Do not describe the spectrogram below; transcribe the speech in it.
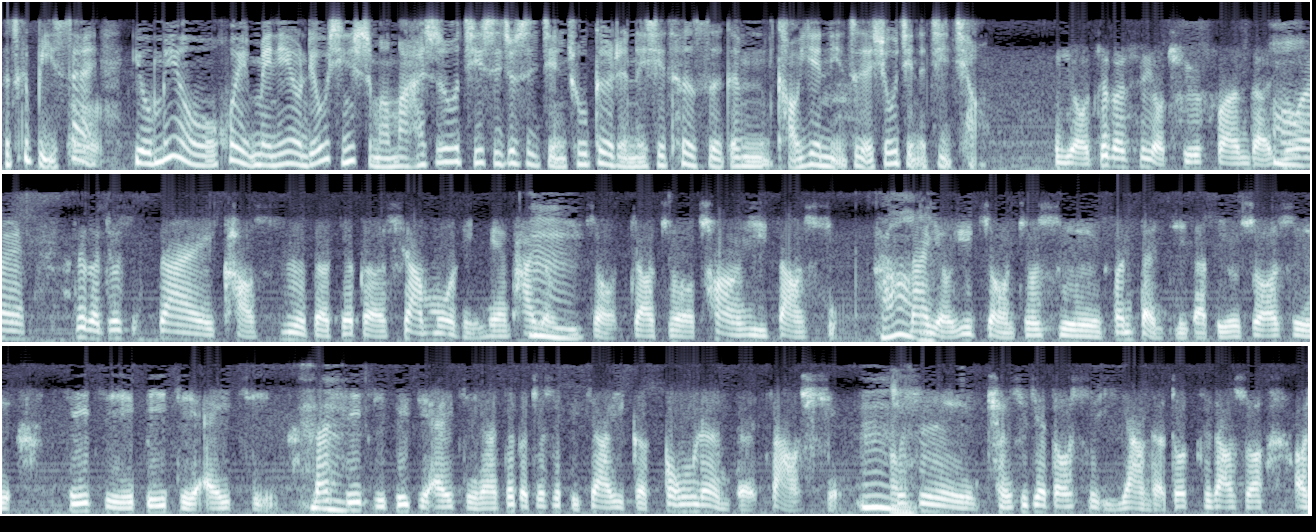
这个比赛，有没有会每年有流行什么吗？还是说其实就是剪出个人的一些特色，跟考验你这个修剪的技巧？有这个是有区分的，因为这个就是在考试的这个项目里面，它有一种叫做创意造型，那有一种就是分等级的，比如说是。C 级、B 级、A 级，那 C 级、B 级、A 级呢？这个就是比较一个公认的造型，嗯，就是全世界都是一样的，都知道说哦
